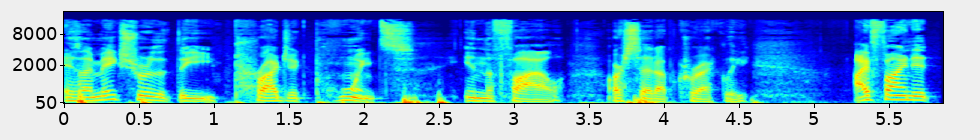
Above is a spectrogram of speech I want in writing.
is I make sure that the project points in the file are set up correctly. I find it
